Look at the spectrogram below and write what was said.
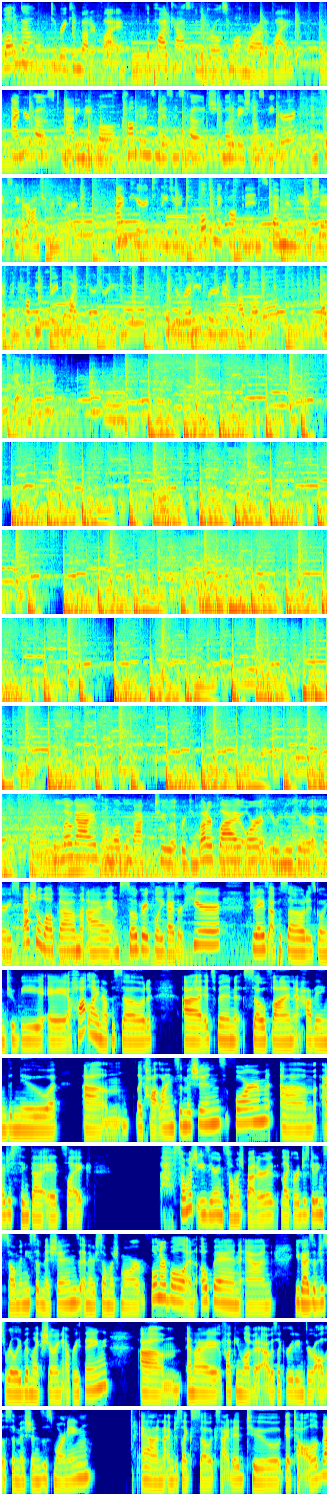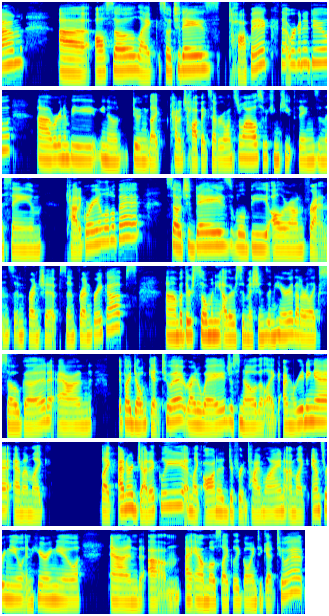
Welcome to Breaking Butterfly, the podcast for the girls who want more out of life. I'm your host, Maddie Maple, confidence and business coach, motivational speaker, and six figure entrepreneur. I'm here to lead you into ultimate confidence, feminine leadership, and help you create the life of your dreams. So if you're ready for your next up level, let's go. To Breaking Butterfly. Or if you're new here, a very special welcome. I am so grateful you guys are here. Today's episode is going to be a hotline episode. Uh, it's been so fun having the new um, like hotline submissions form. Um, I just think that it's like so much easier and so much better. Like we're just getting so many submissions and they're so much more vulnerable and open and you guys have just really been like sharing everything. Um and I fucking love it. I was like reading through all the submissions this morning and I'm just like so excited to get to all of them. Uh also like so today's topic that we're going to do uh we're going to be, you know, doing like kind of topics every once in a while so we can keep things in the same category a little bit. So today's will be all around friends and friendships and friend breakups. Um, but there's so many other submissions in here that are like so good. And if I don't get to it right away, just know that like I'm reading it and I'm like, like energetically and like on a different timeline, I'm like answering you and hearing you. And um, I am most likely going to get to it.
